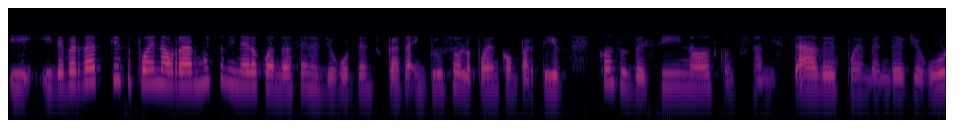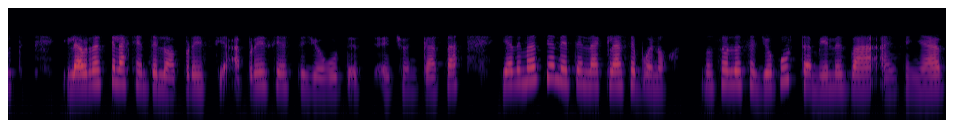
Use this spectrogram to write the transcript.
y, y de verdad que se pueden ahorrar mucho dinero cuando hacen el yogurt en su casa, incluso lo pueden compartir con sus vecinos, con sus amistades, pueden vender yogurt y la verdad es que la gente lo aprecia, aprecia este yogurt hecho en casa. Y además Janet en la clase, bueno, no solo es el yogurt, también les va a enseñar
